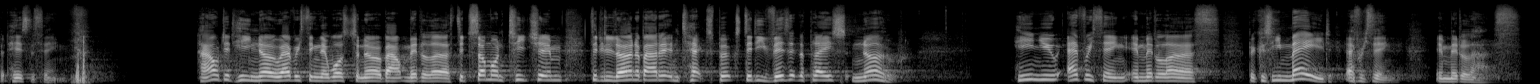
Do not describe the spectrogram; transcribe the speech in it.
But here's the thing. How did he know everything there was to know about Middle Earth? Did someone teach him? Did he learn about it in textbooks? Did he visit the place? No. He knew everything in Middle Earth because he made everything in Middle Earth.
